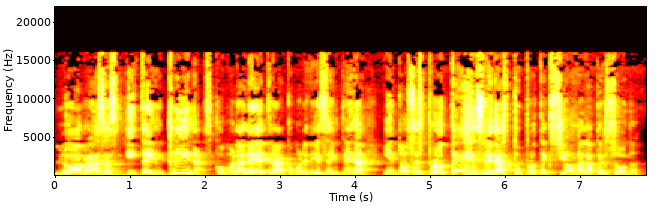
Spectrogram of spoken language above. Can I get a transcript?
lo abrazas y te inclinas, como la letra, como le dice, se inclina y entonces proteges, le das tu protección a la persona.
